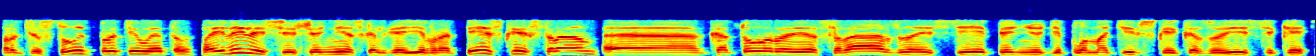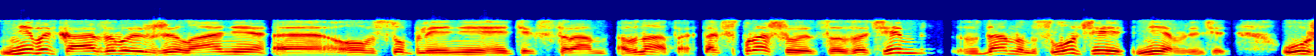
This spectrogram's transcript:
протестует против этого. Появились еще несколько европейских стран, э, которые с разной степенью дипломатической казуистики не выказывают желания э, о вступлении этих стран в НАТО. Так спрашивается, зачем в данном случае нервничать? Уж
